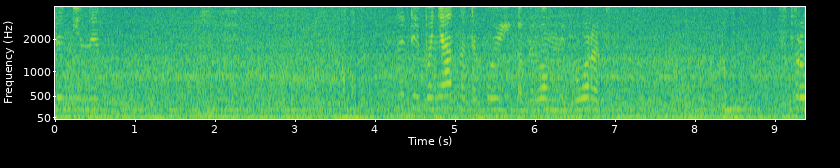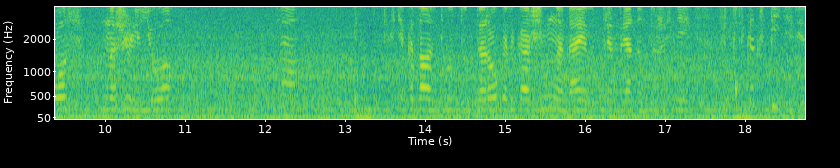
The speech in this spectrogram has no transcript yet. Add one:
Домины. Ну это и понятно, такой огромный город. Спрос на жилье. Да. Хотя, казалось бы, вот тут дорога такая шумная, да, и вот прям рядом тоже с ней. Как в Питере.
